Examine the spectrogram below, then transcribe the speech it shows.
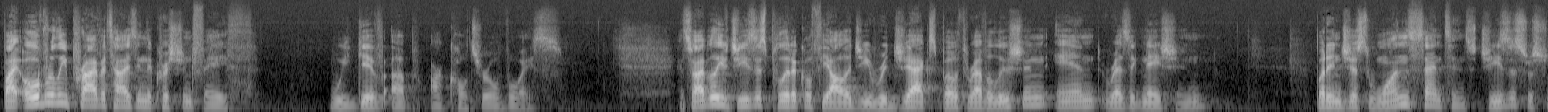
By overly privatizing the Christian faith, we give up our cultural voice. And so I believe Jesus' political theology rejects both revolution and resignation. But in just one sentence, Jesus res-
